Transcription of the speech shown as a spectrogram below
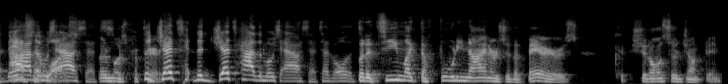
asset- they have the most asset-wise. assets. They're the most The. Jets, the Jets had the most assets out of all the. but a team like the 49ers or the Bears should also jump in.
